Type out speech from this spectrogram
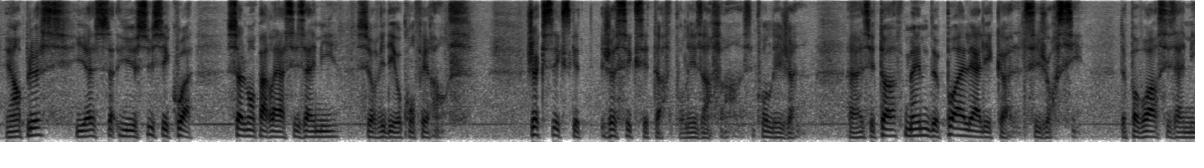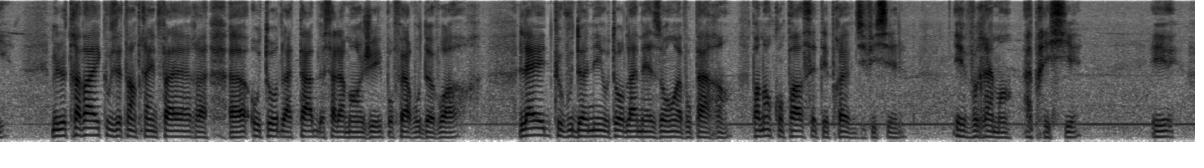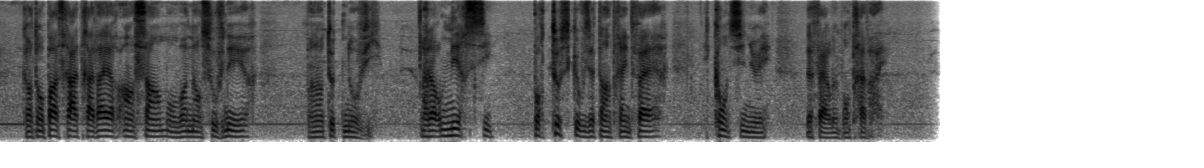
Et en plus, il a, il a su c'est quoi seulement parler à ses amis sur vidéoconférence. Je sais que, je sais que c'est tough pour les enfants, pour les jeunes. Euh, c'est tough même de ne pas aller à l'école ces jours-ci, de ne pas voir ses amis, mais le travail que vous êtes en train de faire euh, euh, autour de la table de salle à manger pour faire vos devoirs, l'aide que vous donnez autour de la maison à vos parents pendant qu'on passe cette épreuve difficile est vraiment apprécié. Et quand on passera à travers ensemble, on va en souvenir pendant toutes nos vies. Alors merci pour tout ce que vous êtes en train de faire et continuez de faire le bon travail.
